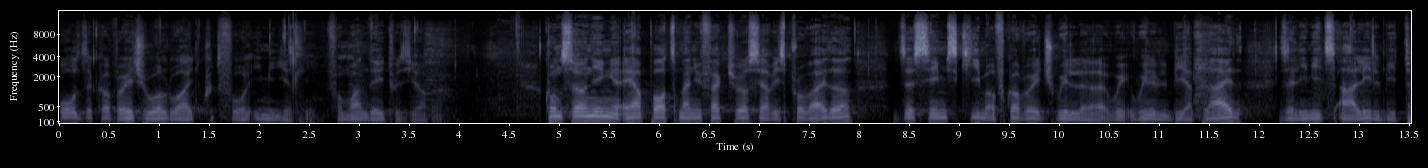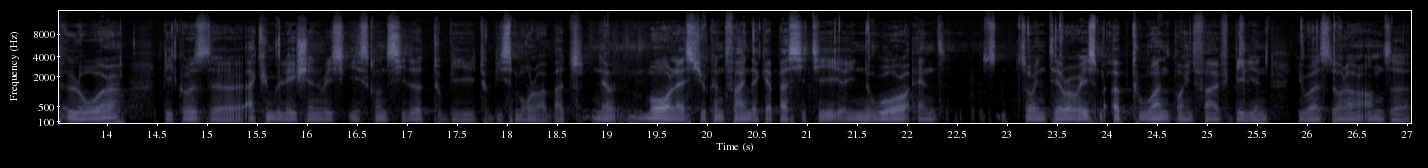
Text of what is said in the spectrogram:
all the coverage worldwide could fall immediately from one day to the other. Concerning airport manufacturer service provider, the same scheme of coverage will, uh, will, will be applied. The limits are a little bit lower because the accumulation risk is considered to be to be smaller. But no, more or less, you can find the capacity in war and so in terrorism up to 1.5 billion US dollar on the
